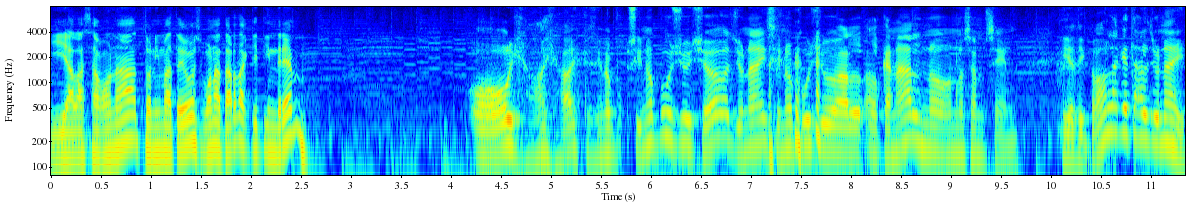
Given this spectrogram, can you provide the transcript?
i a la segona, Toni Mateos, bona tarda, qui tindrem? Ui, ai, ai, que si no, si no pujo això, Junai, si no pujo al, al canal no, no se'm sent. I jo dic, hola, què tal, Junai?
